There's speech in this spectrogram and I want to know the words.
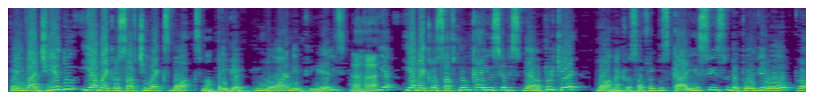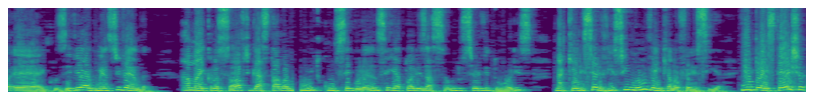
Foi invadido e a Microsoft tinha o Xbox, uma briga enorme entre eles. Aham. E, a, e a Microsoft não caiu o serviço dela. Por quê? Bom, a Microsoft foi buscar isso e isso depois virou, é, inclusive, argumentos de venda. A Microsoft gastava muito com segurança e atualização dos servidores naquele serviço em nuvem que ela oferecia. E o PlayStation?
